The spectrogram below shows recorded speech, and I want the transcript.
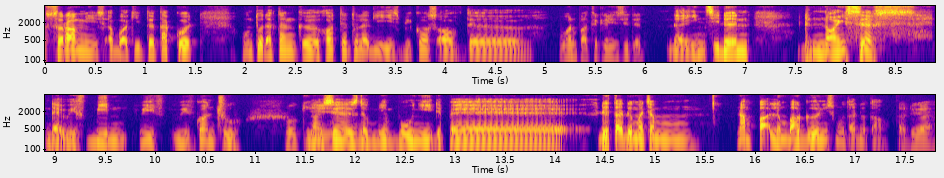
seram is buat kita takut untuk datang ke hotel tu lagi is because of the one particular incident. the incident the noises that we've been we've we've gone through Okay. noises dia punya bunyi dia pe dia tak ada macam nampak lembaga ni semua tak ada tau Tak ada lah.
